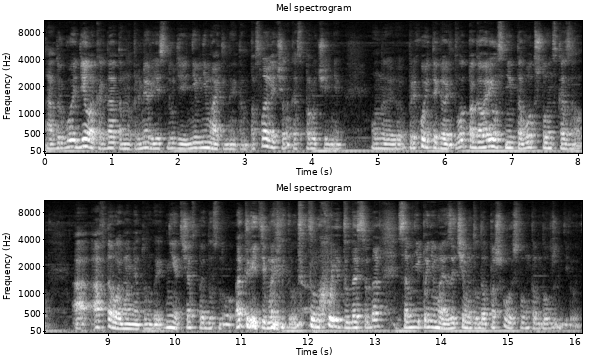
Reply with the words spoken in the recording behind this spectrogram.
А другое дело, когда там, например, есть люди невнимательные, там послали человека с поручением, он э, приходит и говорит, вот поговорил с ним-то, вот что он сказал. А, а второй момент он говорит, нет, сейчас пойду снова. А третий момент вот, он уходит туда-сюда, сам не понимая, зачем он туда пошел и что он там должен делать.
